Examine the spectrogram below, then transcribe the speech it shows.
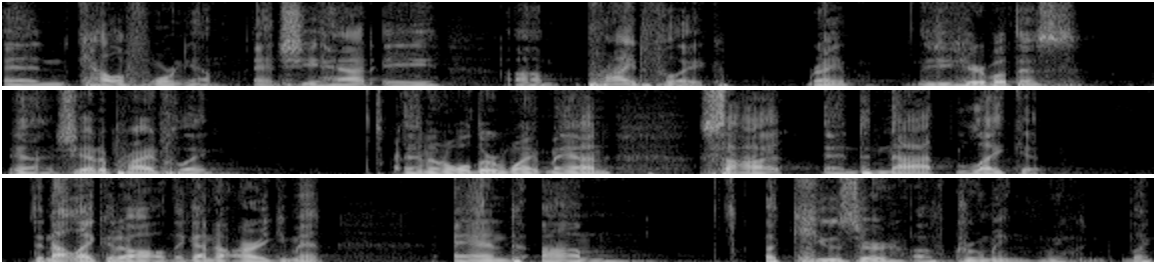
in California, and she had a um, pride flag, right? Did you hear about this? Yeah, she had a pride flag, and an older white man saw it and did not like it, did not like it at all. And they got in an argument, and um, accused her of grooming, like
